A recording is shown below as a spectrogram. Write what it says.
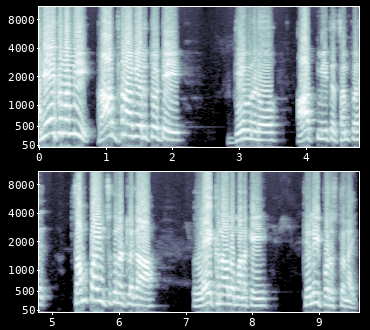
అనేక మంది ప్రార్థనా వేరుతోటి దేవునిలో ఆత్మీయత సంప సంపాదించుకున్నట్లుగా లేఖనాలు మనకి తెలియపరుస్తున్నాయి.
